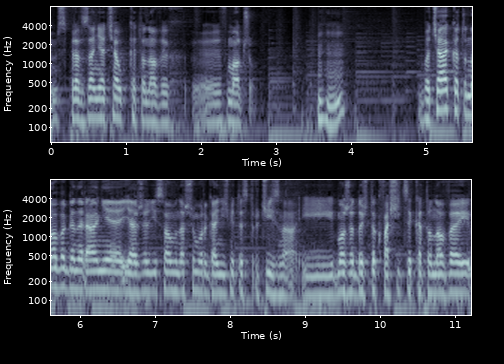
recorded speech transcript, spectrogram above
yy, sprawdzania ciał ketonowych yy, w moczu. Mhm. Bo ciała ketonowe generalnie, jeżeli są w naszym organizmie, to jest trucizna i może dojść do kwasicy ketonowej,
